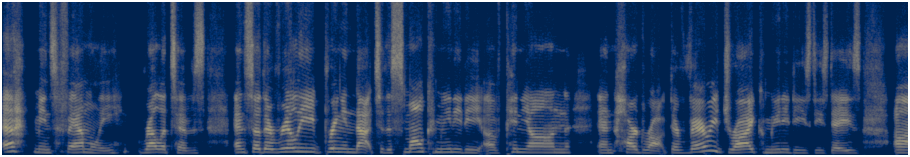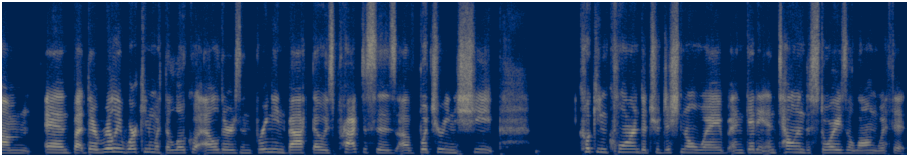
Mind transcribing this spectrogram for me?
eh means family, relatives. And so they're really bringing that to the small community of Pinon and Hard Rock. They're very dry communities these days. Um, and but they're really working with the local elders and bringing back those practices of butchering sheep, cooking corn the traditional way and getting and telling the stories along with it.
